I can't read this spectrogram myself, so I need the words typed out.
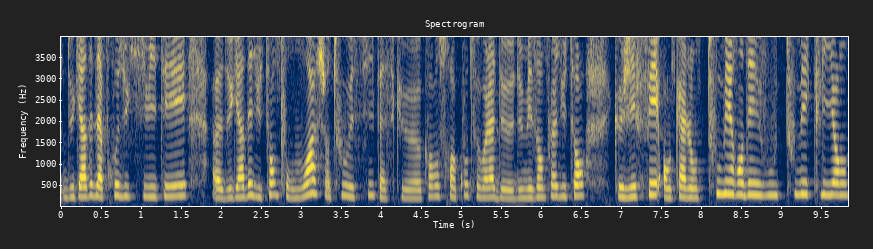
de garder de la productivité, euh, de garder du temps pour moi surtout aussi parce que quand on se rend compte voilà, de, mes emplois du temps que j'ai fait en calant tous mes rendez-vous, tous mes clients,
